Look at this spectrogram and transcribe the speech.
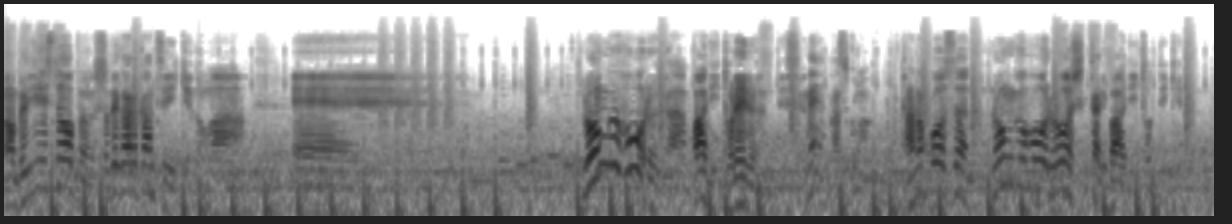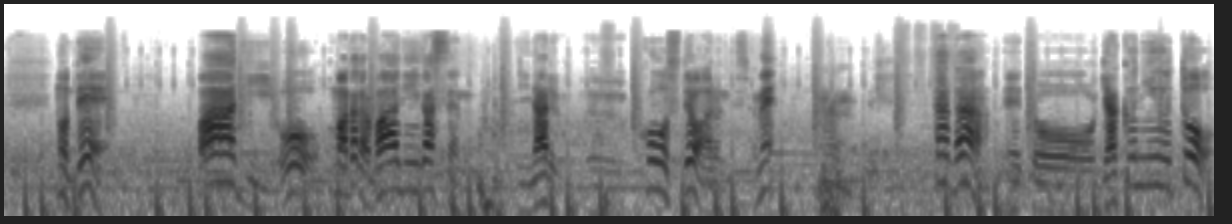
まあ、ブリヂストンオープン袖ヶ浦カンツリーっていうのは、えー、ロングホールがバーディー取れるんですよね、あそこは。あのコースはロングホールをしっかりバーディー取っていける。ので、バーディーを、まあだからバーディー合戦になるコースではあるんですよね。うん。ただ、えっ、ー、と、逆に言うと、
